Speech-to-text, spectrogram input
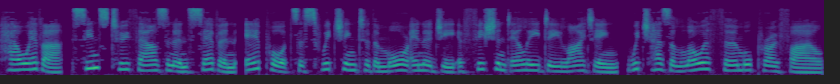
However, since 2007, airports are switching to the more energy-efficient LED lighting, which has a lower thermal profile.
